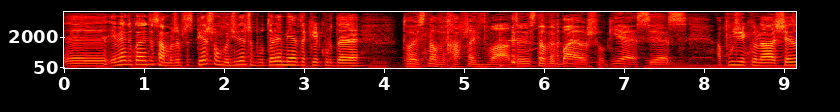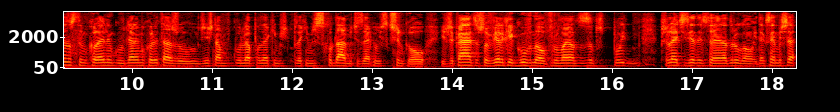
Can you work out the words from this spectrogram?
yy, ja miałem dokładnie to samo, że przez pierwszą godzinę czy półtorej miałem takie kurde. To jest nowy Half-Life 2, to jest nowy Bioshock, yes, yes. A później, kurna, siedząc w tym kolejnym gównianym korytarzu, gdzieś tam, kurna, pod, jakimś, pod jakimiś schodami, czy za jakąś skrzynką i czekając, aż to wielkie gówno fruwające przeleci z jednej strony na drugą i tak sobie myślę,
